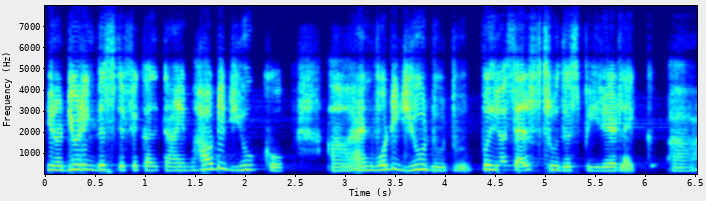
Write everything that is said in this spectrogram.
you know, during this difficult time, how did you cope, uh, and what did you do to pull yourself through this period? Like, uh,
